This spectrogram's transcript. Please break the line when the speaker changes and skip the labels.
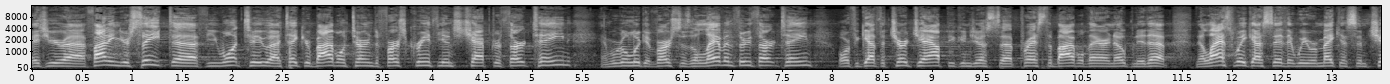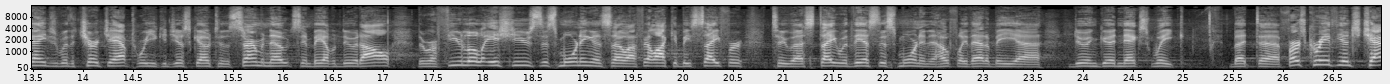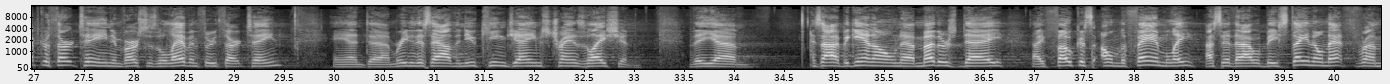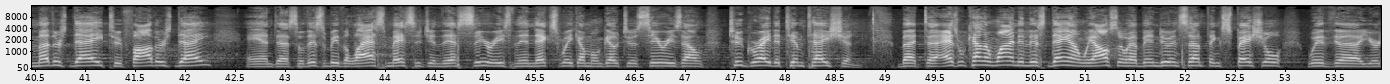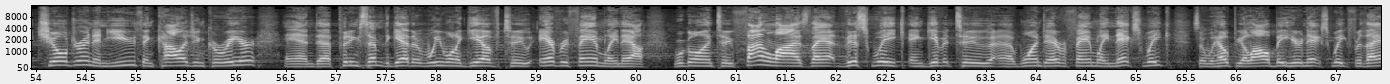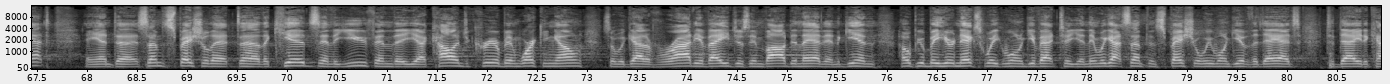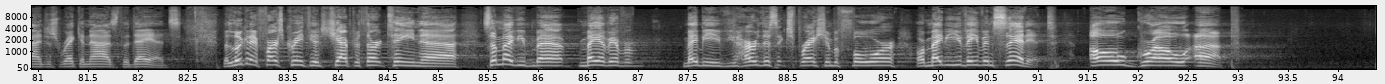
As you're uh, finding your seat, uh, if you want to, uh, take your Bible and turn to 1 Corinthians chapter 13, and we're going to look at verses 11 through 13. Or if you got the church app, you can just uh, press the Bible there and open it up. Now, last week I said that we were making some changes with the church app to where you could just go to the sermon notes and be able to do it all. There were a few little issues this morning, and so I felt like it'd be safer to uh, stay with this this morning, and hopefully that'll be uh, doing good next week. But uh, 1 Corinthians chapter 13 and verses 11 through 13. And uh, I'm reading this out of the New King James translation. The, um, as I began on uh, Mother's Day, a focus on the family, I said that I would be staying on that from Mother's Day to Father's Day. And uh, so this will be the last message in this series. And then next week, I'm going to go to a series on too great a temptation. But uh, as we're kind of winding this down, we also have been doing something special with uh, your children and youth and college and career and uh, putting something together we want to give to every family. Now, we're going to finalize that this week and give it to uh, one to every family next week. So we hope you'll all be here next week for that and uh, something special that uh, the kids and the youth and the uh, college and career have been working on. So we got a variety of ages involved in that. And again, hope you'll be here next week. We want to give that to you. And then we got something special we want to give the dads today to kind of just recognize the dads. But looking at 1 Corinthians chapter 13, uh, some of you may have ever, maybe you've heard this expression before, or maybe you've even said it. Oh, grow up.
